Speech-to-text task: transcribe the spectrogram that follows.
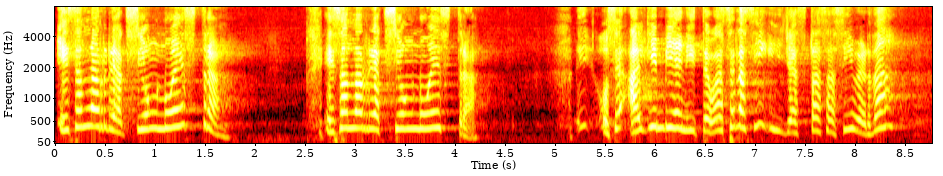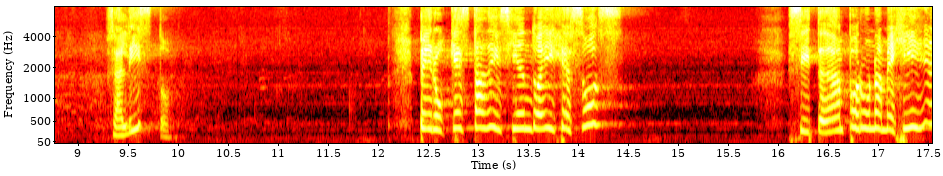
Esa es la reacción nuestra. Esa es la reacción nuestra. O sea, alguien viene y te va a hacer así y ya estás así, ¿verdad? O sea, listo. Pero ¿qué está diciendo ahí Jesús? Si te dan por una mejilla,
